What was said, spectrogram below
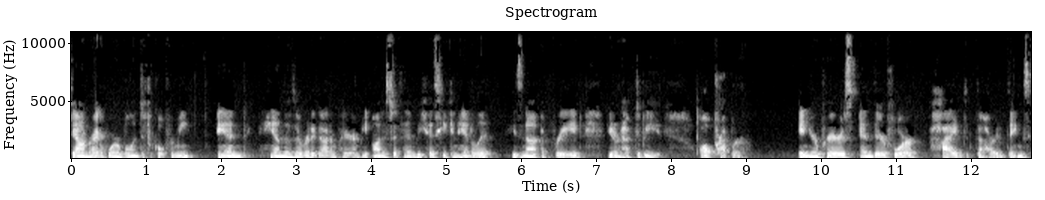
downright horrible and difficult for me, and hand those over to God in prayer and be honest with Him because He can handle it. He's not afraid. You don't have to be all proper in your prayers and therefore hide the hard things.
